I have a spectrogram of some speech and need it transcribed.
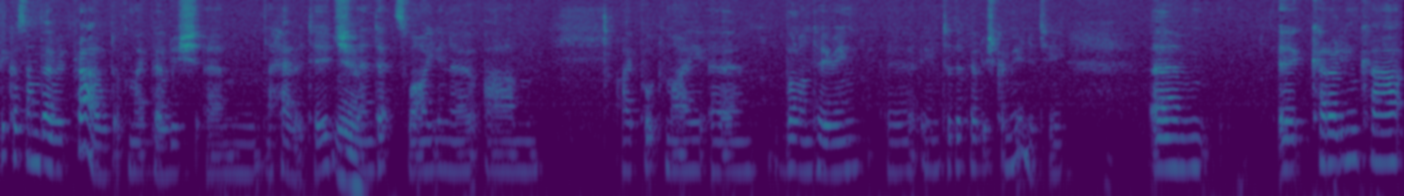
because I'm very proud of my Polish um, heritage, Yeah. and that's why you know um, I put my um, volunteering uh, into the Polish community. Um, uh, Karolinka,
